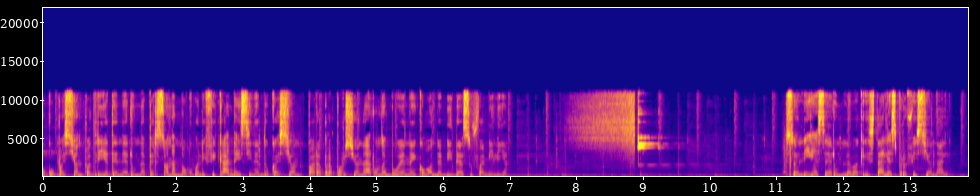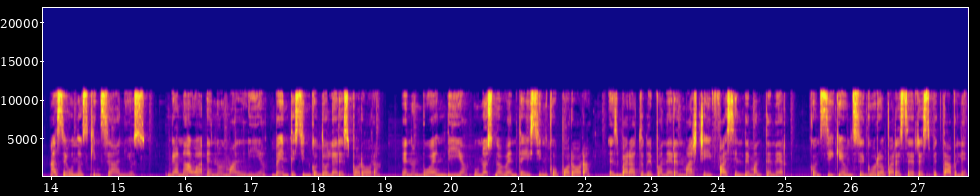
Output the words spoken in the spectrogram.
ocupación podría tener una persona no cualificada y sin educación para proporcionar una buena y cómoda vida a su familia? Solía ser un lavacristales profesional. Hace unos 15 años. Ganaba en un mal día 25 dólares por hora. En un buen día, unos 95 por hora. Es barato de poner en marcha y fácil de mantener. Consigue un seguro para ser respetable.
